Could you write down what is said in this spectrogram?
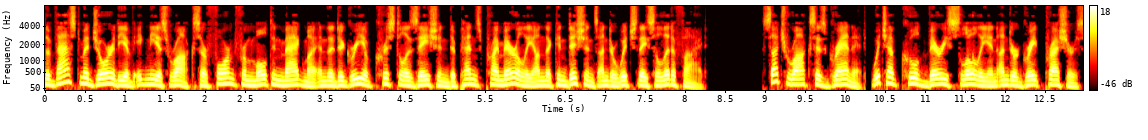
The vast majority of igneous rocks are formed from molten magma and the degree of crystallization depends primarily on the conditions under which they solidified. Such rocks as granite, which have cooled very slowly and under great pressures,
